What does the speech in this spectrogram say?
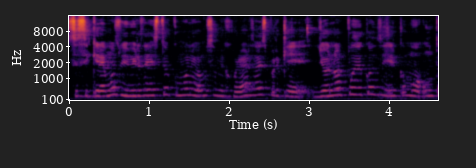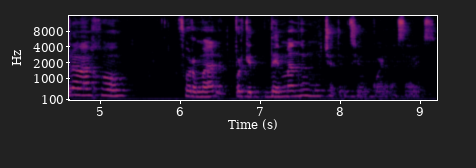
O sea, si queremos vivir de esto, ¿cómo le vamos a mejorar? ¿Sabes? Porque yo no podido conseguir como un trabajo formal porque demanda mucha atención cuerda, ¿sabes?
